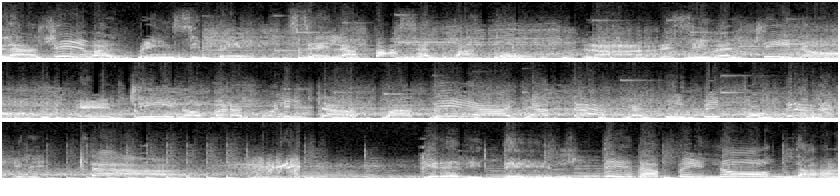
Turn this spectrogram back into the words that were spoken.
La lleva el príncipe. Se la pasa el pato. La recibe el chino. El chino para Juanita. Patea y ataca el pipí con gran agilidad. Creditel te da pelota.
